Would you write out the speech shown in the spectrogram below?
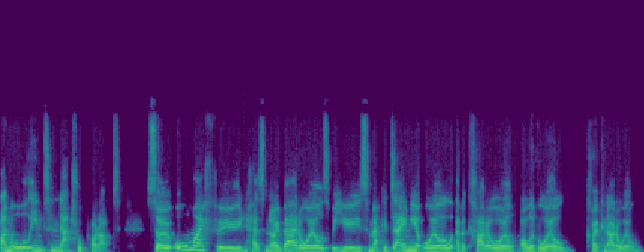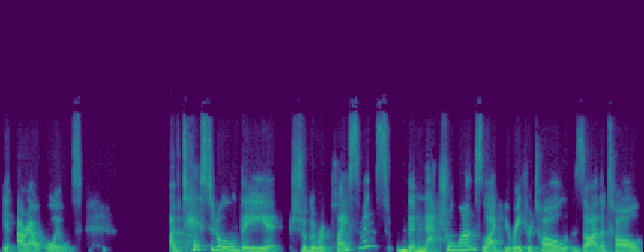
I'm all into natural product. So, all my food has no bad oils. We use macadamia oil, avocado oil, olive oil, coconut oil are our oils. I've tested all the sugar replacements, the natural ones like erythritol, xylitol,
